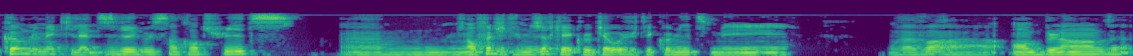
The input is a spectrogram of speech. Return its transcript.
comme le mec il a 10,58, euh, en fait j'ai dû me dire qu'avec le KO j'étais commit, mais on va voir euh, en blinde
